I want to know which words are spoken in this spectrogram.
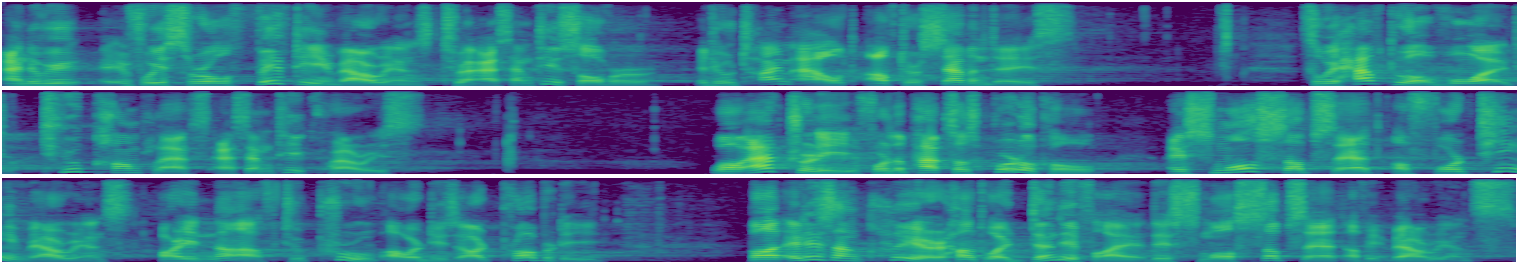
And we, if we throw 50 invariants to an SMT solver, it will time out after seven days. So we have to avoid too complex SMT queries. Well, actually, for the Paxos protocol, a small subset of 14 invariants are enough to prove our desired property, but it is unclear how to identify this small subset of invariants.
